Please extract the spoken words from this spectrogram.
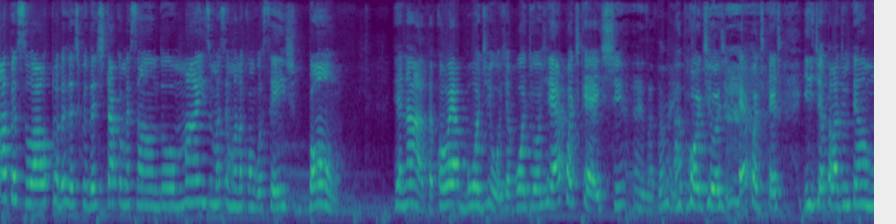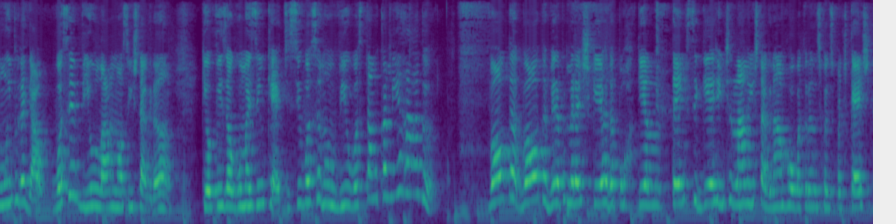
Fala pessoal, todas as coisas está começando mais uma semana com vocês. Bom, Renata, qual é a boa de hoje? A boa de hoje é podcast. É, exatamente. A boa de hoje é podcast e a gente vai falar de um tema muito legal. Você viu lá no nosso Instagram que eu fiz algumas enquetes. Se você não viu, você tá no caminho errado. Volta, volta, vira a primeira esquerda, porque tem que seguir a gente lá no Instagram, arroba todas as coisas podcast,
